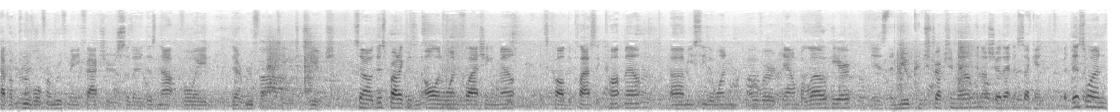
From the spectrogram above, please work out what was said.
have approval from roof manufacturers so that it does not void their roof warranty, which is huge. So this product is an all-in-one flashing and mount. It's called the Classic Comp Mount. Um, you see the one over down below here is the new construction mount, and I'll show that in a second. But this one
